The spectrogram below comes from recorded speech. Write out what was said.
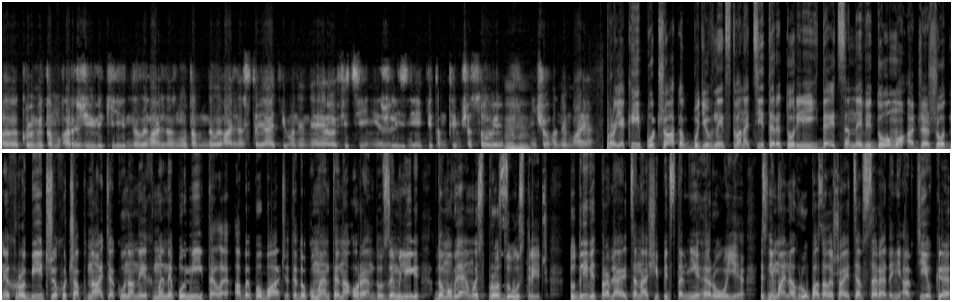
е, крім там гаражів, які нелегально, ну там нелегально стоять, і вони не офіційні, желізні, які там тимчасові, нічого немає. Про який початок будівництва на цій території йдеться, невідомо, адже жодних робіт чи хоча б натяку на них ми не помітили. Аби побачити документи на оренду землі, домовляємось про зустріч. Туди відправляються наші підставні герої. Знімальна група залишається всередині автівки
